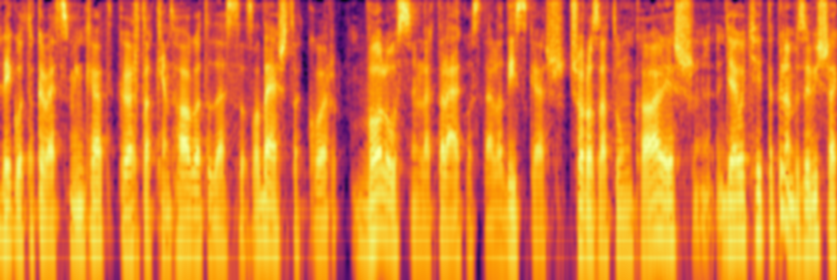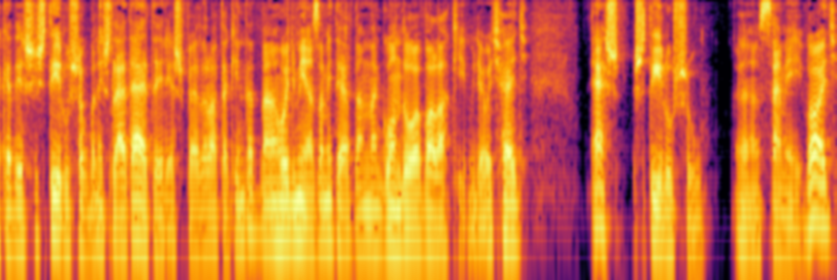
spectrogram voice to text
régóta követsz minket, körtakként hallgatod ezt az adást, akkor valószínűleg találkoztál a diszkes sorozatunkkal, és ugye, hogyha itt a különböző viselkedési stílusokban is lehet eltérés például a tekintetben, hogy mi az, amit érdemnek gondol valaki. Ugye, hogyha egy S stílusú személy vagy,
